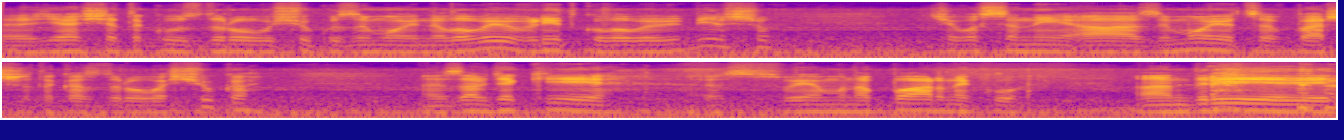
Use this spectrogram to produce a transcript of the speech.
Е, Я ще таку здорову щуку зимою не ловив, влітку ловив і більшу чи восени, а зимою це вперше така здорова щука. Е, Завдяки е, своєму напарнику Андрієві.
